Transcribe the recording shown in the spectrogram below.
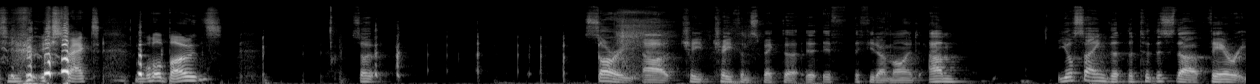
to extract more bones. So, sorry, uh, Chief Chief Inspector, if if you don't mind. Um, you're saying that the t- this uh, fairy,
